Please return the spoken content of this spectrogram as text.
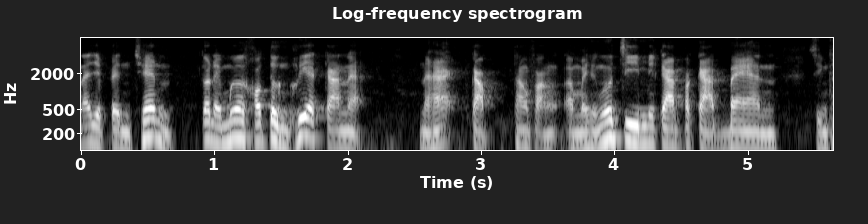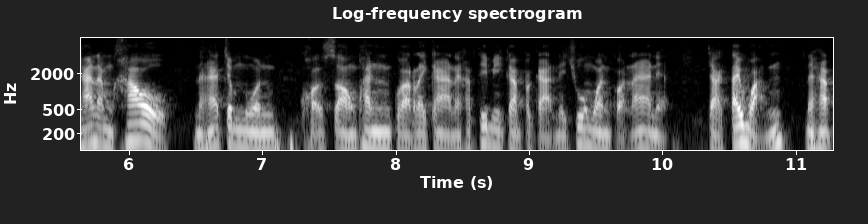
น่าจะเป็นเช่น ก็ในเมื่อเขาตึงเครียดกันน่ะนะฮะกับทางฝั่งหมายถึงว่าจีนมีการประกาศแบนสินค้านำเข้านะฮะจำนวน 2,000 กว่ารายการนะครับที่มีการประกาศในช่วงวันก่อนหน้าเนี่ยจากไต้หวันนะครับ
